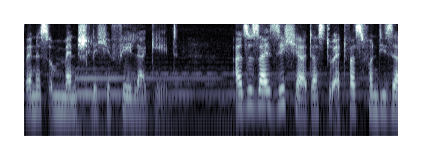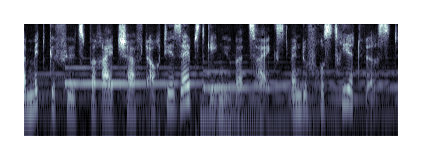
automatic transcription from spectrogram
wenn es um menschliche Fehler geht. Also sei sicher, dass du etwas von dieser Mitgefühlsbereitschaft auch dir selbst gegenüber zeigst, wenn du frustriert wirst.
